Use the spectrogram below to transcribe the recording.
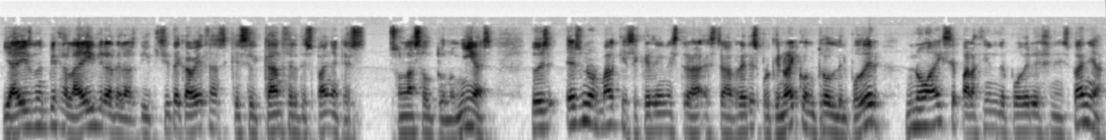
y ahí es donde empieza la hidra de las 17 cabezas, que es el cáncer de España, que son las autonomías entonces, es normal que se creen estas redes porque no hay control del poder, no hay separación de poderes en España.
